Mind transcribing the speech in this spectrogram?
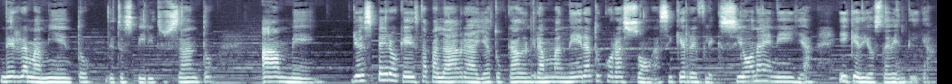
derramamiento de tu Espíritu Santo. Amén. Yo espero que esta palabra haya tocado en gran manera tu corazón, así que reflexiona en ella y que Dios te bendiga.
